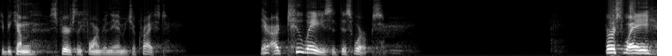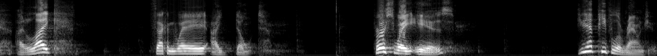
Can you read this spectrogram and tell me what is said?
to become spiritually formed in the image of Christ. There are two ways that this works. First way, I like. Second way, I don't. First way is if you have people around you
